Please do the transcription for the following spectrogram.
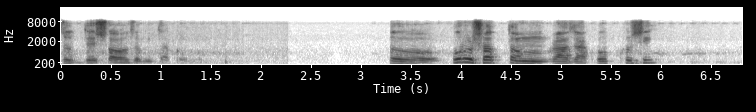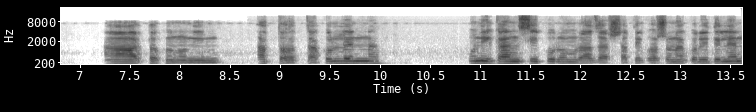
যুদ্ধে সহযোগিতা করব। তো পুরুষোত্তম রাজা খুব খুশি। আর তখন উনি আত্মহত্যা করলেন না। উনি কাঞ্চিপুরম রাজার সাথে ঘোষণা করে দিলেন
